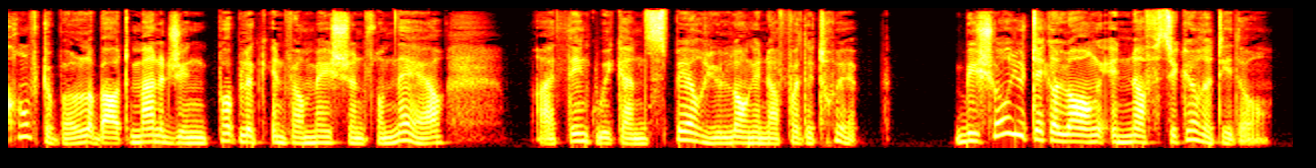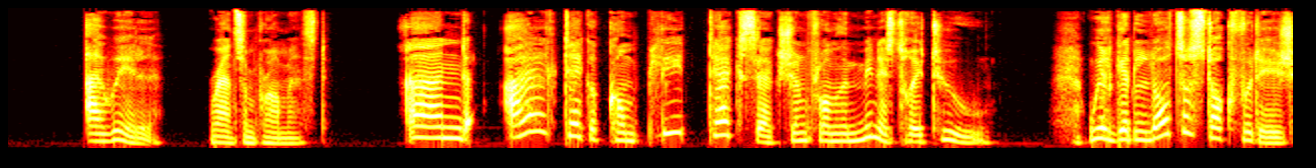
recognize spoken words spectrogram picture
comfortable about managing public information from there, I think we can spare you long enough for the trip. Be sure you take along enough security, though. I will, Ransom promised. And I'll take a complete tech section from the ministry, too. We'll get lots of stock footage,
